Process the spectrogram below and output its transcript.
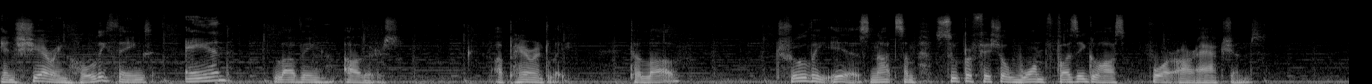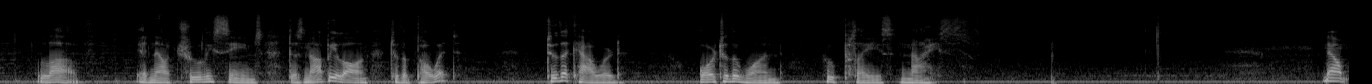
in sharing holy things and loving others. Apparently, to love truly is not some superficial, warm, fuzzy gloss for our actions. Love, it now truly seems, does not belong to the poet, to the coward, or to the one who plays nice. Now,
